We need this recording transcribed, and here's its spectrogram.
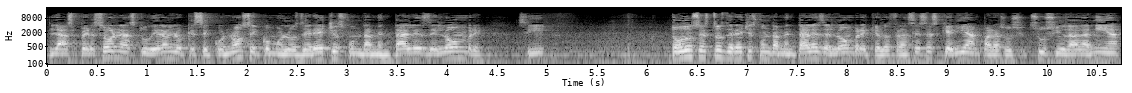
las personas tuvieran lo que se conoce como los derechos fundamentales del hombre, ¿sí? todos estos derechos fundamentales del hombre que los franceses querían para su, ciudadanía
